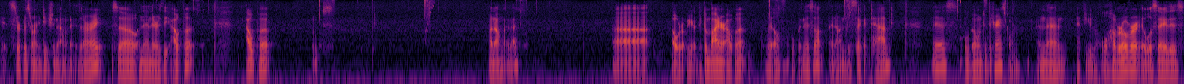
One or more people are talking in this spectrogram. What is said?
Hit surface orientation, that one is. Alright, so, and then there's the output. Output, oops. Oh no, my bad. Uh, oh, we're over here. The combiner output will open this up, and on the second tab, this will go into the transform. And then if you hover over it, it will say this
